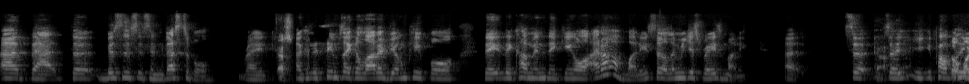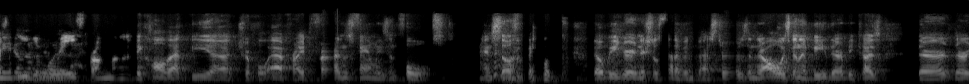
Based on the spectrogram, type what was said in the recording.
uh, that the business is investable, right? Because it seems like a lot of young people they they come in thinking, well, I don't have money, so let me just raise money. Uh, so Yeah. so you So probably much need a little easier more. than raise that. from, uh, they call that the uh, triple F, right? Friends, families, and fools. And so they'll- they'll be your initial set of investors, and they're always going to be there because they're they're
